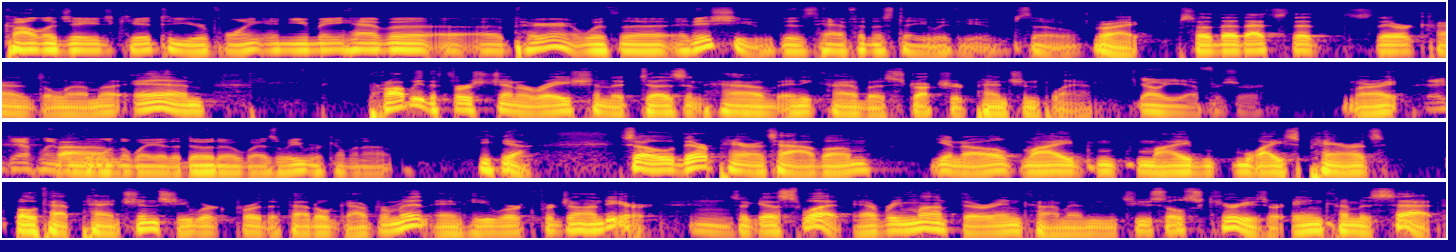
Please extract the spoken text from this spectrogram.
college age kid, to your point, and you may have a, a, parent with a, an issue that's having to stay with you. So, Right. So that, that's that's their kind of dilemma, and probably the first generation that doesn't have any kind of a structured pension plan. oh yeah, for sure. All right. They definitely were going um, the way of the dodo as we were coming up. Yeah. So their parents have them. You know, my my wife's parents both have pensions. She worked for the federal government, and he worked for John Deere. Hmm. So guess what? Every month their income and the two Social Securities, their income is set.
